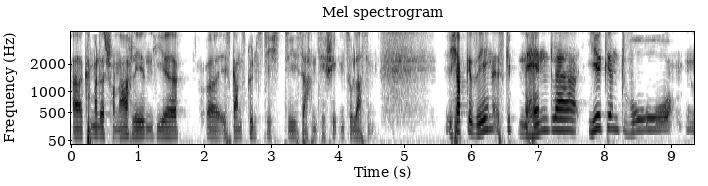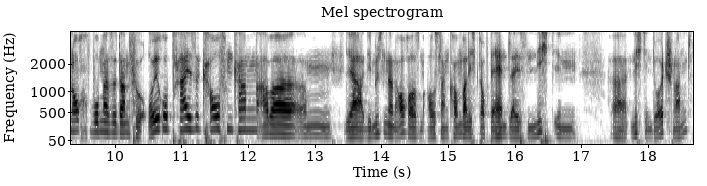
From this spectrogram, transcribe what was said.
äh, kann man das schon nachlesen. Hier äh, ist ganz günstig, die Sachen sich schicken zu lassen. Ich habe gesehen, es gibt einen Händler irgendwo noch, wo man sie dann für Europreise kaufen kann, aber ähm, ja, die müssen dann auch aus dem Ausland kommen, weil ich glaube, der Händler ist nicht in, äh, nicht in Deutschland.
